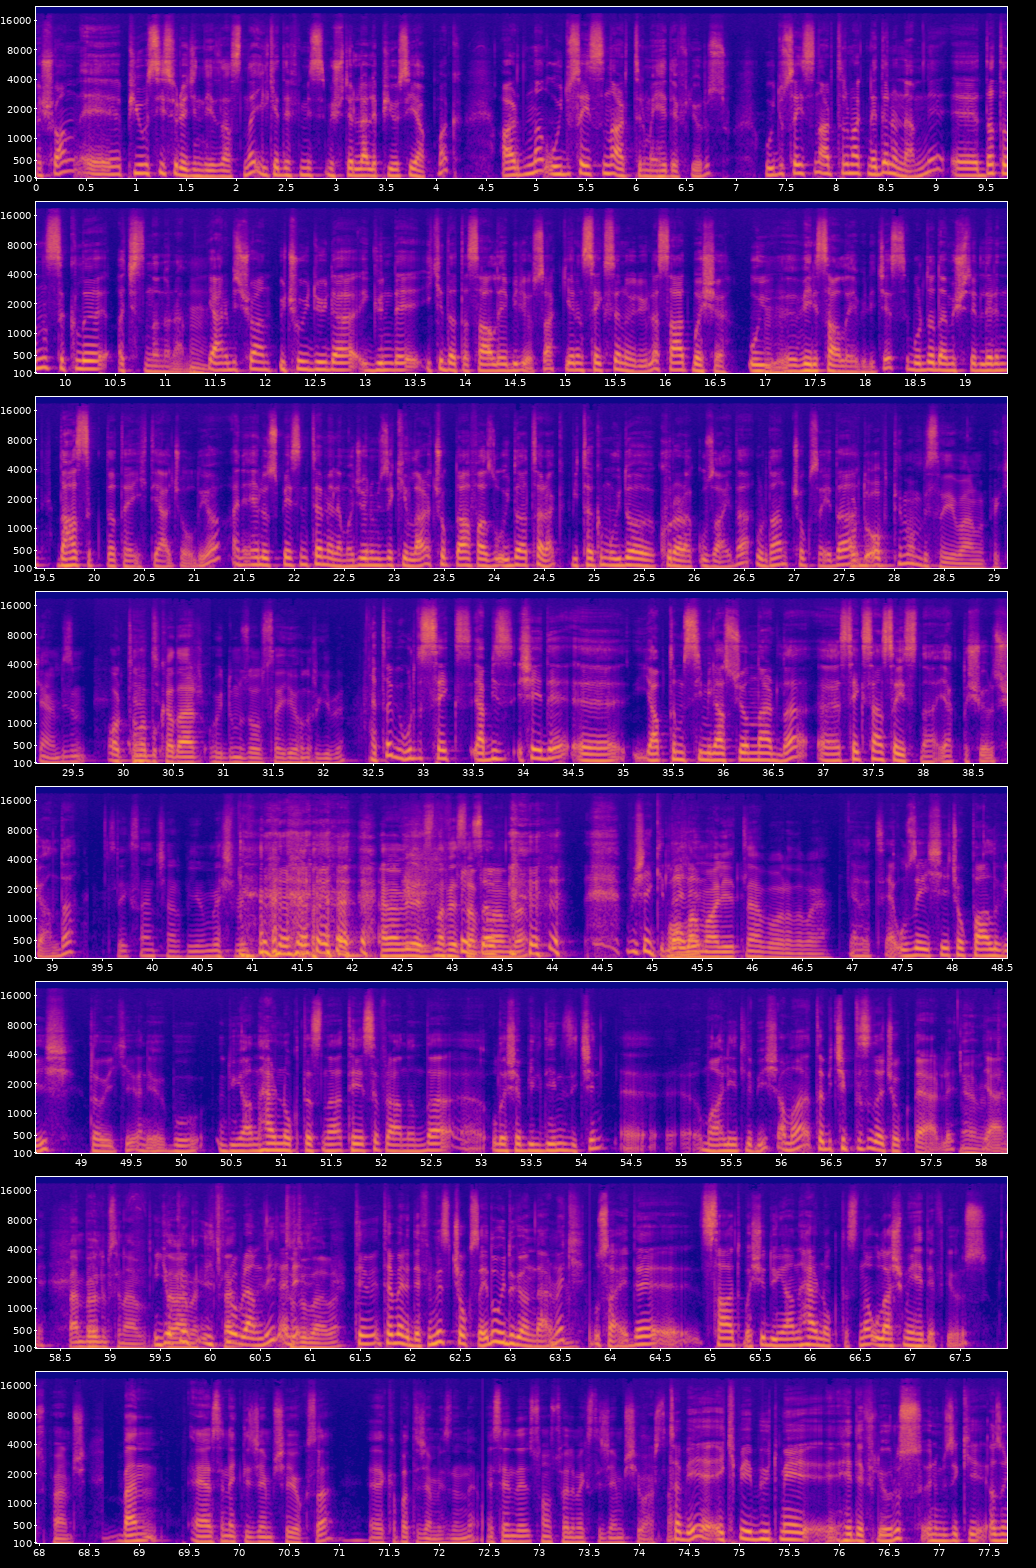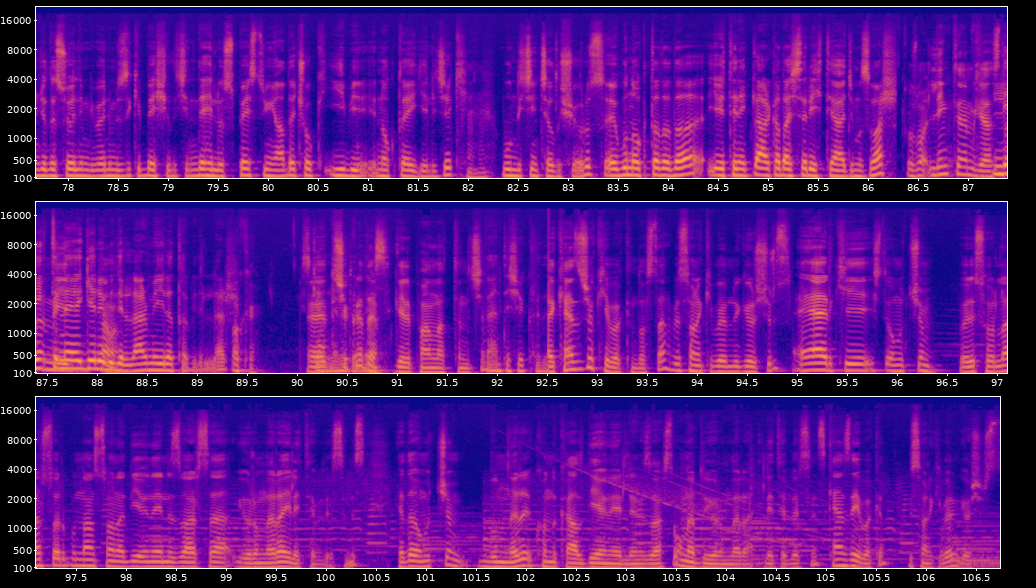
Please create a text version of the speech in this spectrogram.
E, Şu an e, POC sürecindeyiz aslında. İlk hedefimiz müşterilerle POC yapmak. Ardından uydu sayısını arttırmayı hedefliyoruz. Uydu sayısını arttırmak neden önemli? E, datanın sıklığı açısından önemli. Hmm. Yani biz şu an 3 uyduyla günde 2 data sağlayabiliyorsak yarın 80 uyduyla saat başı uy- Hı hı. e, veri sağlayabileceğiz. Burada da müşterilerin daha sık dataya ihtiyacı oluyor. Hani Hello Space'in temel amacı önümüzdeki yıllarda çok daha fazla uydu atarak bir takım uydu ağı kurarak uzayda buradan çok sayıda Burada optimum bir sayı var mı peki? Yani bizim ortalama Evet. bu kadar uydumuz olsa iyi olur gibi. E tabii burada seks ya biz şeyde e, yaptığımız simülasyonlarla e, 80 sayısına yaklaşıyoruz şu anda. 80 çarpı 25 bin. Hemen bir esnaf hesaplamamda. Bu şekilde. Vallahi hani- maliyetli ha bu arada baya. evet. ya uzay işi çok pahalı bir iş. Tabii ki hani bu dünyanın her noktasına T0 anında e, ulaşabildiğiniz için e, maliyetli bir iş ama tabii çıktısı da çok değerli. Evet. Yani Ben böldüm seni abi. yok Devam yok et. hiç problem değil. Hani te- temel hedefimiz çok sayıda uydu göndermek. Bu sayede e, saat başı dünyanın her noktasına ulaşmayı hedefliyoruz. Süpermiş. Ben eğer senin ekleyeceğim bir şey yoksa e, kapatacağım izninle. E, senin de son söylemek isteyeceğin bir şey varsa. Tabii ekibi büyütmeyi hedefliyoruz. Önümüzdeki az önce de söylediğim gibi önümüzdeki 5 yıl içinde Hello Space dünyada çok iyi bir noktaya gelecek. Hı hı. Bunun için çalışıyoruz. Ve bu noktada da yetenekli arkadaşlara ihtiyacımız var. O zaman LinkedIn'e mi gelsinler? LinkedIn'e mail- gelebilirler, mail atabilirler. Tamam. Okey. Kendilerini teşekkür ederim gelip anlattığın için. Ben teşekkür ederim. E, Kendinize çok iyi bakın dostlar. Bir sonraki bölümde görüşürüz. Eğer ki işte Umut'cum böyle sorular sor bundan sonra diye öneriniz varsa yorumlara iletebilirsiniz. Ya da Umut'cum bunları konuk al diye önerileriniz varsa onları da yorumlara iletebilirsiniz. Kendinize iyi bakın. Bir sonraki bölüm görüşürüz.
